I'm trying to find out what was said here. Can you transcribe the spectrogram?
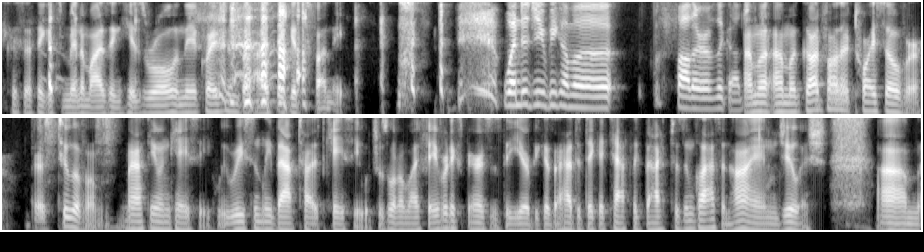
because I think it's minimizing his role in the equation, but I think it's funny. when did you become a father of the god? I'm a I'm a godfather twice over. There's two of them, Matthew and Casey. We recently baptized Casey, which was one of my favorite experiences of the year because I had to take a Catholic baptism class, and I am Jewish, um,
